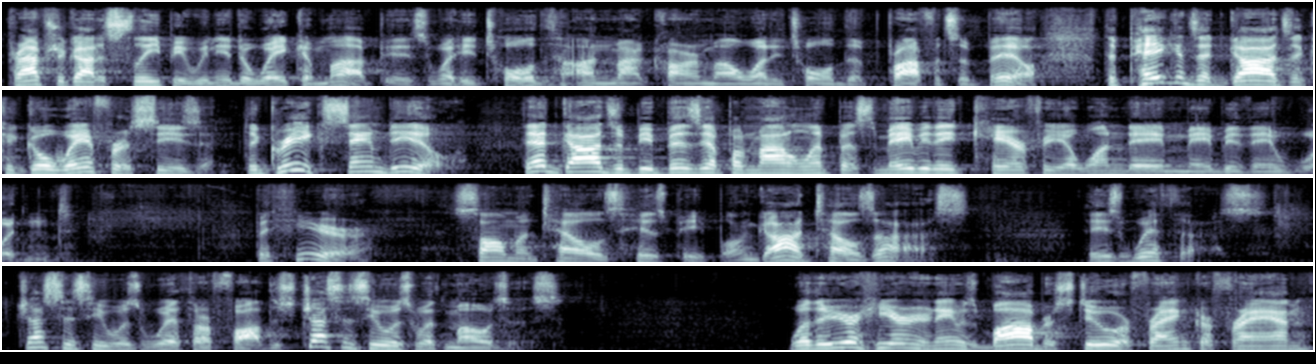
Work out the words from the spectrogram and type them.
Perhaps your God is sleepy. We need to wake him up, is what he told on Mount Carmel, what he told the prophets of Baal. The pagans had gods that could go away for a season. The Greeks, same deal. They had gods would be busy up on Mount Olympus. Maybe they'd care for you one day, maybe they wouldn't. But here, Solomon tells his people, and God tells us, that he's with us, just as he was with our fathers, just as he was with Moses. Whether you're here and your name is Bob or Stu or Frank or Fran,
